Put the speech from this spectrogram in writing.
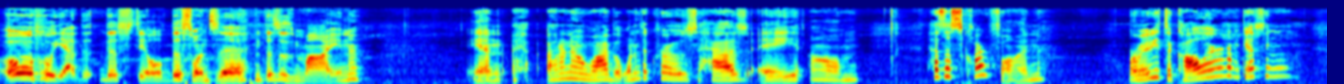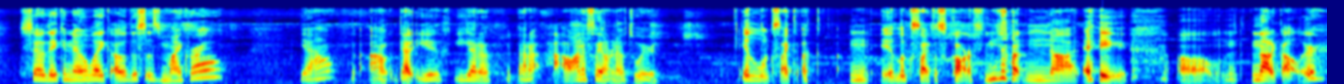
oh, yeah, th- this steel, this one's, uh, this is mine. And I don't know why, but one of the crows has a, um, has a scarf on. Or maybe it's a collar, I'm guessing. So they can know, like, oh, this is micro. Yeah, um, got you. You gotta. Honestly, I don't know. It's weird. It looks like a. It looks like a scarf, not not a, um, not a collar.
